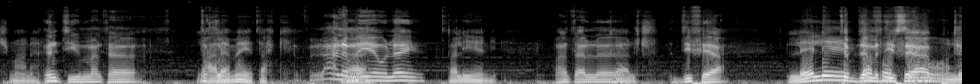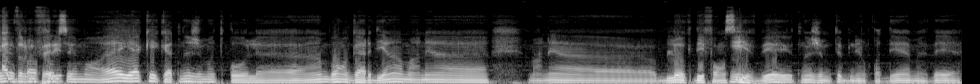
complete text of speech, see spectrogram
إيش معناها؟ انت معناتها العالمية تحكي. العالمية آه. ولا طلياني. معناتها الدفاع. لا لا تبدأ من الدفاع تحضر الفريق. هي هكاك تنجم تقول un bon gardien معناها معناها bloc défensif باهي وتنجم تبني القدام هذا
